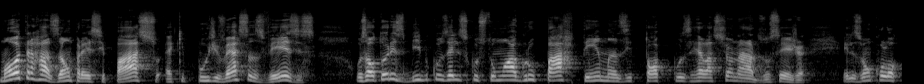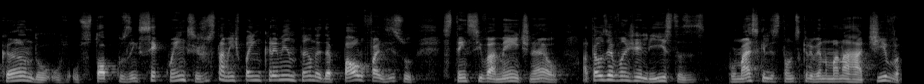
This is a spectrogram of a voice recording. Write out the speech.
Uma outra razão para esse passo é que, por diversas vezes, os autores bíblicos eles costumam agrupar temas e tópicos relacionados, ou seja, eles vão colocando os, os tópicos em sequência justamente para incrementando. A ideia. Paulo faz isso extensivamente, né? Até os evangelistas, por mais que eles estão descrevendo uma narrativa,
